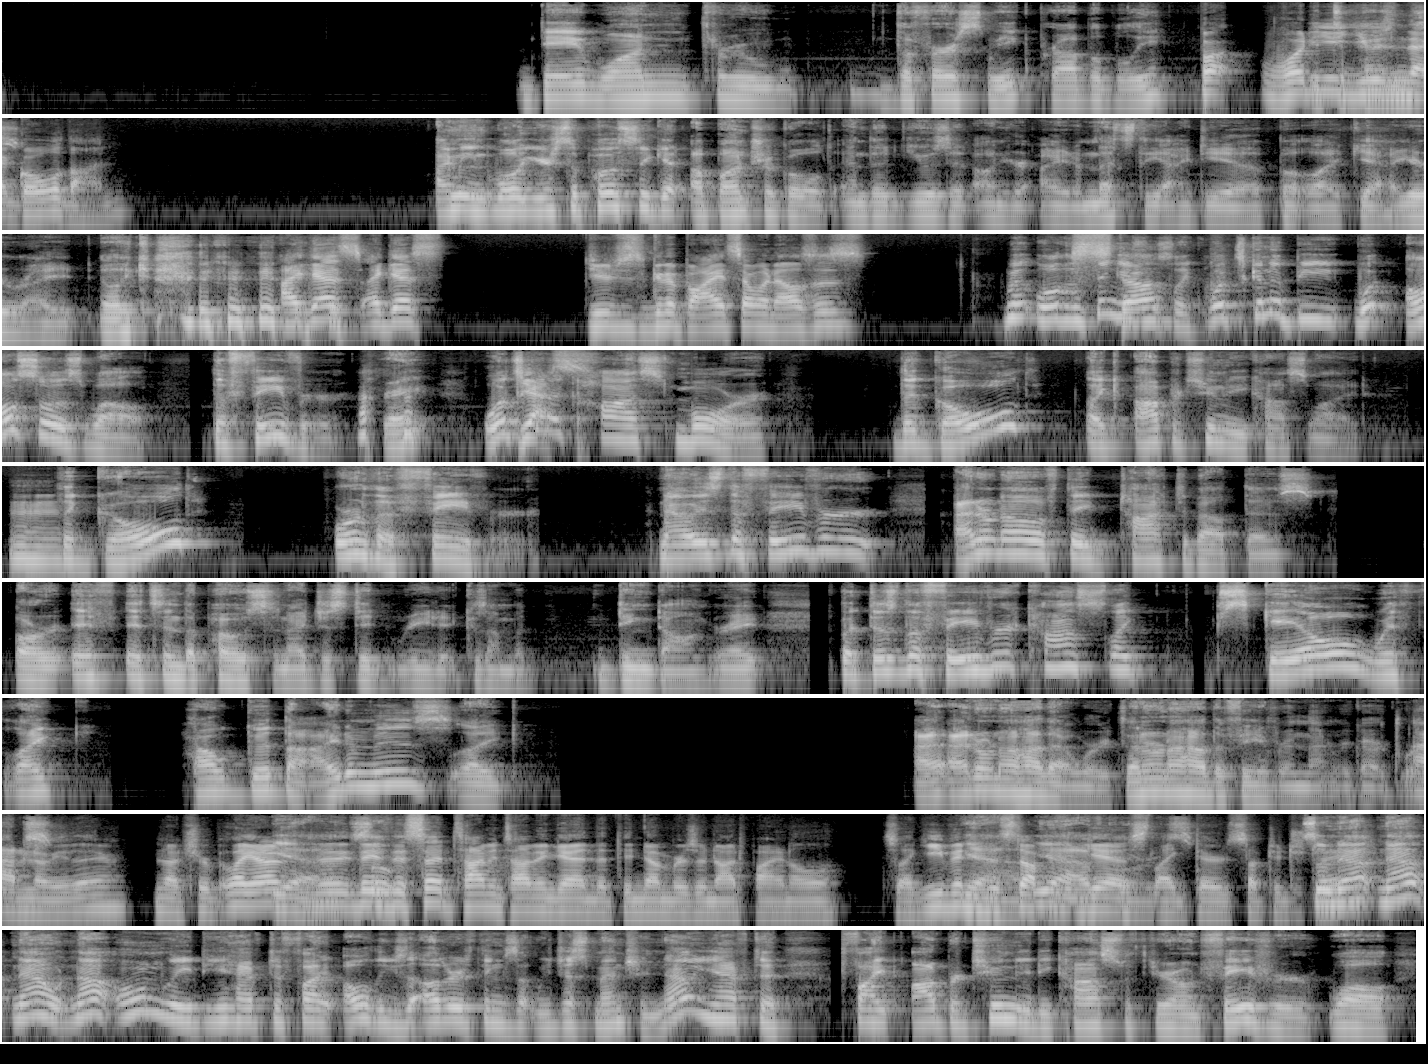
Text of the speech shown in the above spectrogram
Day one through the first week, probably. But what are It you using that gold on? I mean, well, you're supposed to get a bunch of gold and then use it on your item. That's the idea. But like, yeah, you're right. Like, I guess I guess you're just gonna buy someone else's. Well, the thing is, Stuff? is, like, what's going to be what also as well the favor, right? What's Yes. going to cost more, the gold, like opportunity cost wide, Mhm. the gold, or the favor? Now, is the favor? I don't know if they talked about this, or if it's in the post and I just didn't read it because I'm a ding dong, right? But does the favor cost like scale with like how good the item is? Like, I, I don't know how that works. I don't know how the favor in that regard works. I don't know either. I'm not sure, but like Yeah, they, they, so- they said time and time again that the numbers are not final. So like even Yeah, the stuff yeah, in the of gifts, course. like there's subject to So now, now, now, not only do you have to fight all these other things that we just mentioned, now you have to fight opportunity costs with your own favor. While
